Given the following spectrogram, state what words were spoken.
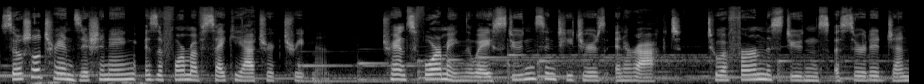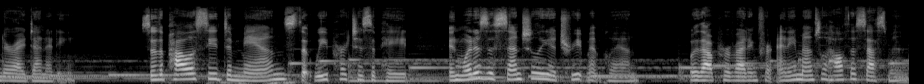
Social transitioning is a form of psychiatric treatment, transforming the way students and teachers interact to affirm the student's asserted gender identity. So the policy demands that we participate in what is essentially a treatment plan without providing for any mental health assessment,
